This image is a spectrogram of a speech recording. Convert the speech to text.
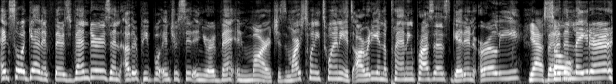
And so again, if there's vendors and other people interested in your event in March, it's March 2020. It's already in the planning process. Get in early. Yeah, better so- than later.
